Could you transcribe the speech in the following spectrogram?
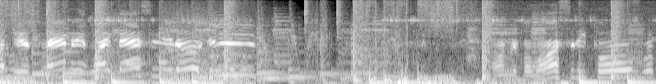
Nick is up here slamming it, white bassing it, oh dude. On the velocity poles. Whoop,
